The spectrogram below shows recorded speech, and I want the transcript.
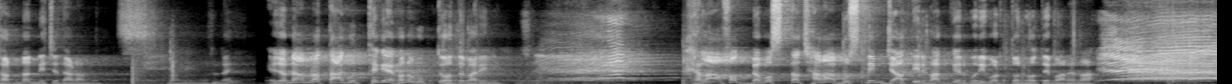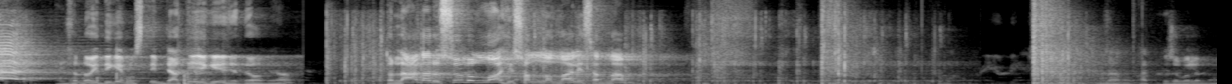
ঝর্নার নিচে দাঁড়ানো? এজন্য আমরা তাগুদ থেকে এখনও মুক্ত হতে পারিনি। খেলাফত ব্যবস্থা ছাড়া মুসলিম জাতির ভাগ্যের পরিবর্তন হতে পারে না। এই জন্য ওইদিকে মুসলিম জাতি এগিয়ে যেতে হবে হ্যাঁ? তো লানা রসুল্লাহ সাল্লাহ আলি সাল্লাম না না কিছু বলেন না।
